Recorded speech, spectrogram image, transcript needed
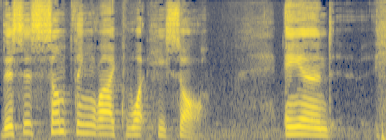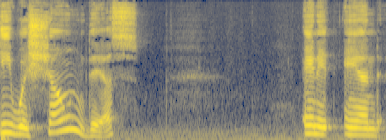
This is something like what he saw. And he was shown this, and it and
